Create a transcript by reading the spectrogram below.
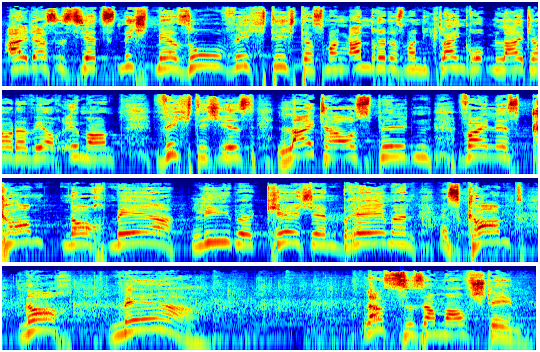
All das ist jetzt nicht mehr so wichtig, dass man andere, dass man die Kleingruppenleiter oder wer auch immer wichtig ist. Leiter ausbilden, weil es kommt noch mehr, liebe Kirche in Bremen. Es kommt noch mehr. Lass zusammen aufstehen.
